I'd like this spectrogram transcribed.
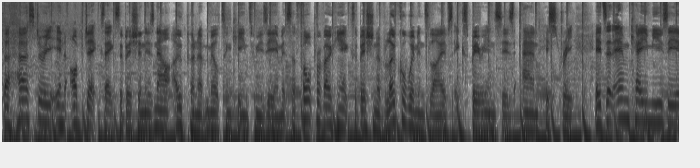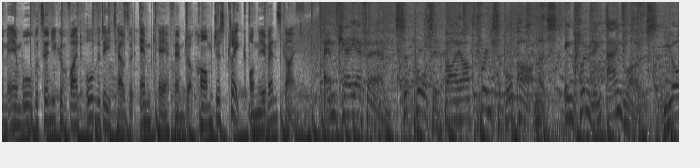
The Herstory in Objects exhibition is now open at Milton Keynes Museum. It's a thought provoking exhibition of local women's lives, experiences, and history. It's at MK Museum in Wolverton. You can find all the details at mkfm.com. Just click on the events guide. MKFM, supported by our principal partners, including Anglos, your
